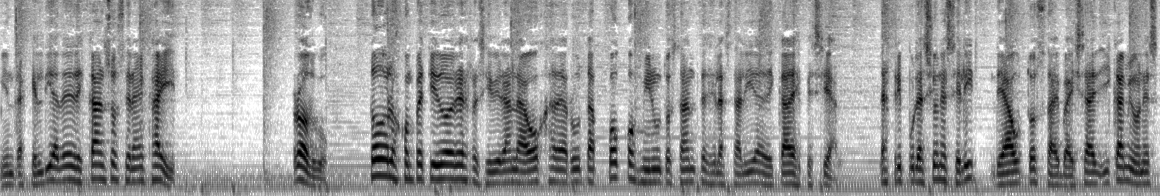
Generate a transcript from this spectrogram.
mientras que el día de descanso será en Haid. Roadbook. Todos los competidores recibirán la hoja de ruta pocos minutos antes de la salida de cada especial. Las tripulaciones Elite de autos, side-by-side y camiones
